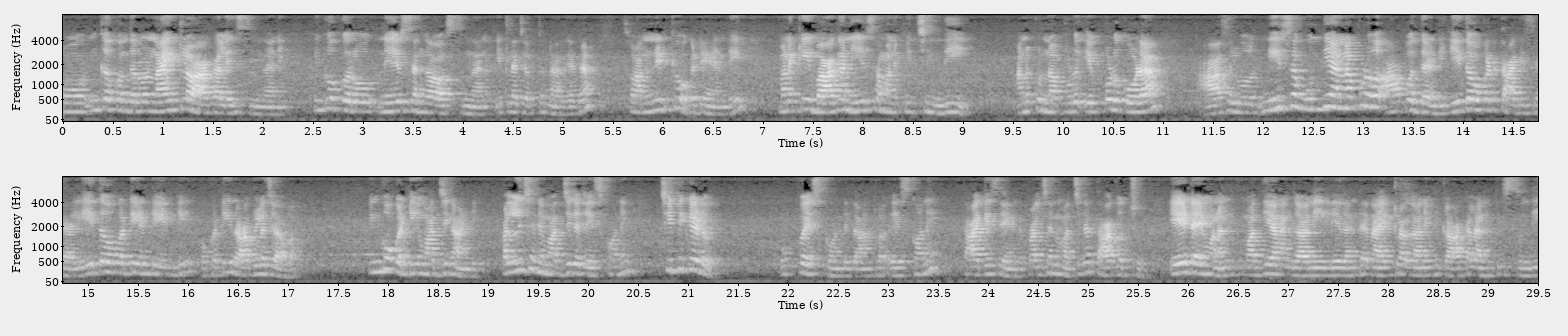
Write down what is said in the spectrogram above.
ఇంకా కొందరు నైట్లో ఆకలిస్తుందని ఇంకొకరు నీరసంగా వస్తుందని ఇట్లా చెప్తున్నారు కదా. సో అన్నిటికీ ఒకటే అండి. మనకి బాగా నీరసం అనిపించింది అనుకున్నప్పుడు ఎప్పుడు కూడా అసలు నీరసం ఉంది అన్నప్పుడు ఆపొద్దండి. ఏదో ఒకటి తాగేసేయాలి. ఏదో ఒకటి అంటే ఏంటి? ఒకటి రాగుల జావ. ఇంకొకటి మజ్జిగ అండి. పల్లిచని మజ్జిగ చేసుకొని చిటికెడు ఉప్పు వేసుకోండి దాంట్లో వేసుకొని తాగేసేయండి. పలచని మజ్జిగ తాగొచ్చు. ఏ టైం అని మధ్యాహ్నం కానీ లేదంటే నైట్లో కానీ మీకు ఆకలి అనిపిస్తుంది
